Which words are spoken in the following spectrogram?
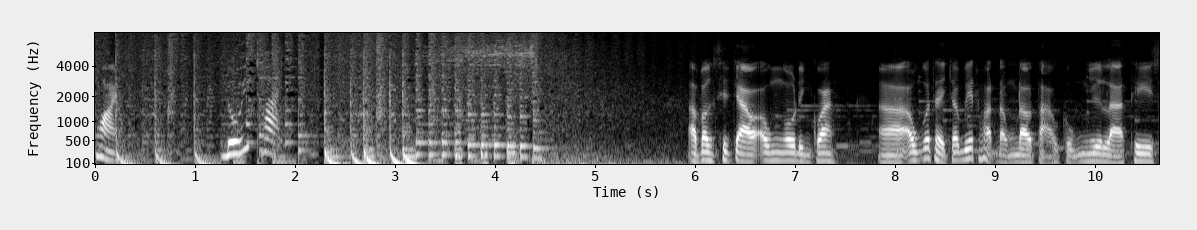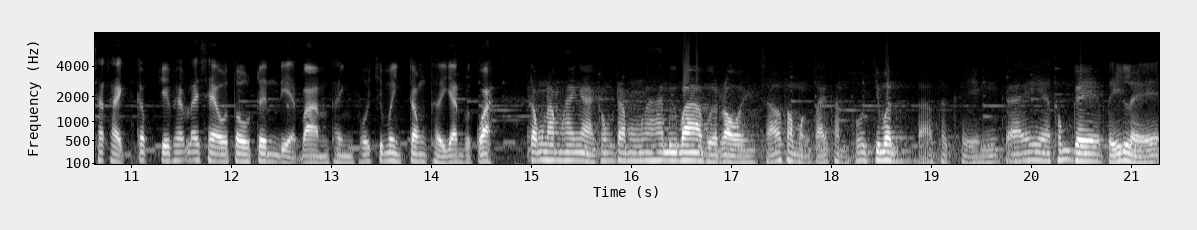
thoại. Đối thoại. À, vâng, xin chào ông Ngô Đình Quang. À, ông có thể cho biết hoạt động đào tạo cũng như là thi sát hạch cấp giấy phép lái xe ô tô trên địa bàn thành phố Hồ Chí Minh trong thời gian vừa qua. Trong năm 2023 vừa rồi, Sở Giao thông Vận tải Thành phố Hồ Chí Minh đã thực hiện cái thống kê tỷ lệ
